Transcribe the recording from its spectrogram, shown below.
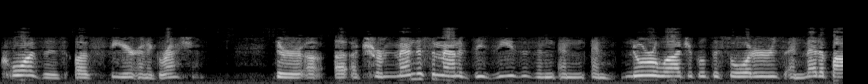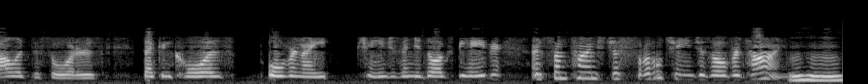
causes of fear and aggression. There are a, a, a tremendous amount of diseases and, and, and neurological disorders and metabolic disorders that can cause overnight changes in your dog's behavior and sometimes just subtle changes over time. Mm-hmm.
